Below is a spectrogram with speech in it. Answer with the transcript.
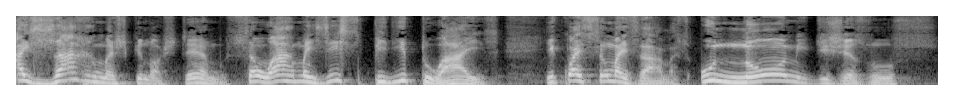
As armas que nós temos são armas espirituais. E quais são as armas? O nome de Jesus,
